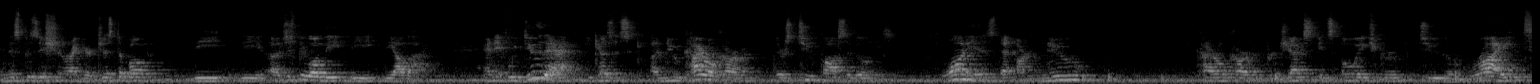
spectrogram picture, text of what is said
in this position right here, just above the, the uh, just below the, the, the aldehyde. And if we do that, because it's a new chiral carbon, there's two possibilities. One is that our new chiral carbon projects its OH group to the right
